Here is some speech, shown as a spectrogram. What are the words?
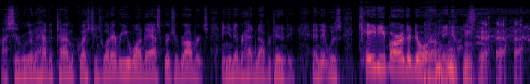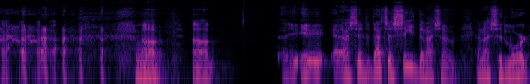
I said, We're going to have a time of questions, whatever you wanted to ask Richard Roberts, and you never had an opportunity. And it was Katie bar the door. I mean, it was. Uh, uh, it- it- I said, That's a seed that I sowed. And I said, Lord,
